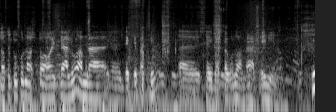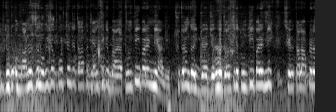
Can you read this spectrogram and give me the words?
যতটুকু নষ্ট হয়েছে আলু আমরা দেখতে পাচ্ছি সেই বস্তাগুলো আমরা আজকেই নিয়ে নেব। কিন্তু মানুষজন অভিযোগ করছেন যে তারা তো জল থেকে বা- তুলতেই পারেননি আলু সুতরাং যেগুলো জল থেকে তুলতেই পারেননি সে তাহলে আপনারা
